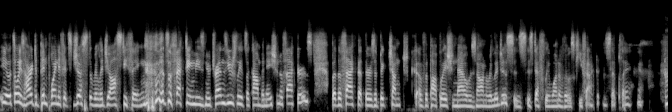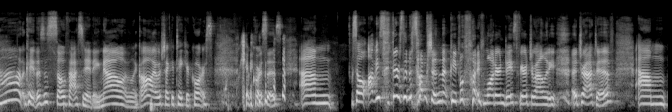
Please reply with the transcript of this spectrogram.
you know, it's always hard to pinpoint if it's just the religiosity thing that's affecting these new trends. Usually it's a combination of factors, but the fact that there's a big chunk of the population now who's non-religious is, is definitely one of those key factors at play. Yeah. Ah, okay. This is so fascinating. Now I'm like, oh, I wish I could take your course okay. or courses. um, so obviously there's an assumption that people find modern day spirituality attractive um,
